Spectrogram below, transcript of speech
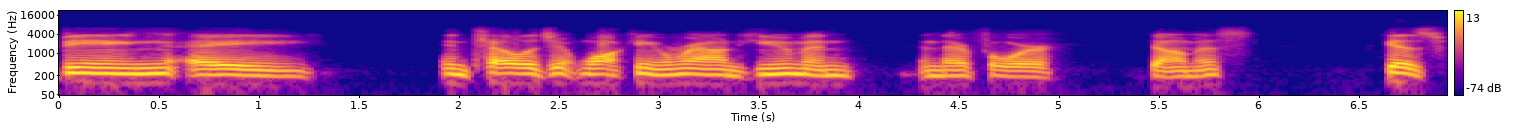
being a intelligent walking around human and therefore dumbest because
